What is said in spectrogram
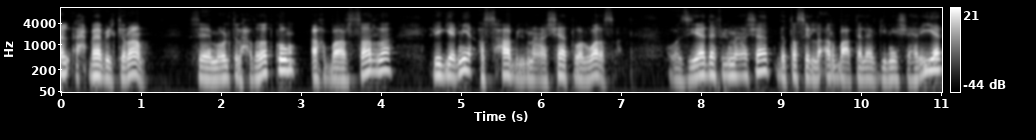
الأحباب الكرام زي ما قلت لحضراتكم أخبار سارة لجميع أصحاب المعاشات والورثة. وزيادة في المعاشات بتصل لأربعة آلاف جنيه شهريا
